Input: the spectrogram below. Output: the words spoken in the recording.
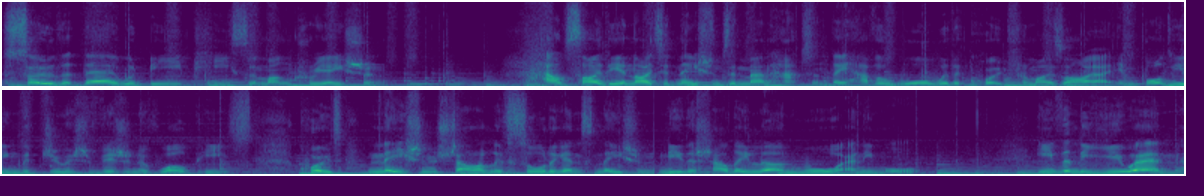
so that there would be peace among creation. Outside the United Nations in Manhattan, they have a wall with a quote from Isaiah embodying the Jewish vision of world peace. Quote, shall not live sword against nation, neither shall they learn war anymore. Even the UN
